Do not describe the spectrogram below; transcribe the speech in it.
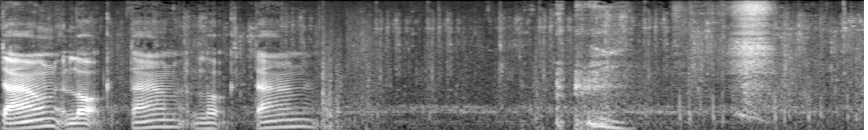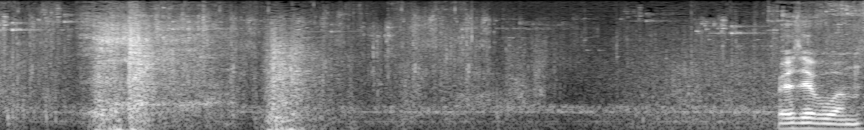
down, lock down, lock down. Where's the other one?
